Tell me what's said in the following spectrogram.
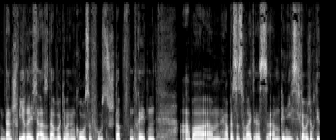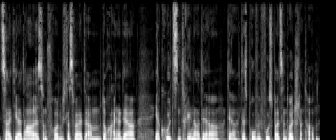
dann schwierig. Also da wird jemand in große Fußstapfen treten. Aber ähm, ja, bis es soweit ist, ähm, genieße ich, glaube ich, noch die Zeit, die er da ist und freue mich, dass wir halt ähm, doch einer der ja, coolsten Trainer der, der, des Profifußballs in Deutschland haben.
